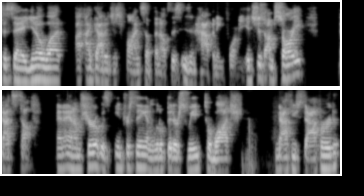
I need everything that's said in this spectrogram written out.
to say, you know what? I, I got to just find something else. This isn't happening for me. It's just, I'm sorry. That's tough. And, and I'm sure it was interesting and a little bittersweet to watch Matthew Stafford,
